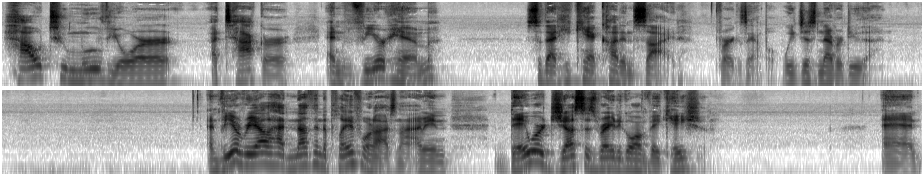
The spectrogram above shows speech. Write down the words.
how to move your attacker and veer him so that he can't cut inside, for example. We just never do that. And Villarreal had nothing to play for last night. I mean, they were just as ready to go on vacation. And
